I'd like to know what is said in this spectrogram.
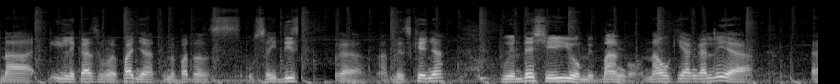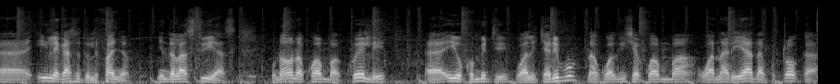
na ile kazi wamefanya, tumepata usaidizi kutoka least Kenya tuendeshe hiyo mipango, na ukiangalia uh, ile kazi tulifanya in the last two years, unaona kwamba kweli uh, hiyo komiti walijaribu na kuhakikisha kwamba wanariadha kutoka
